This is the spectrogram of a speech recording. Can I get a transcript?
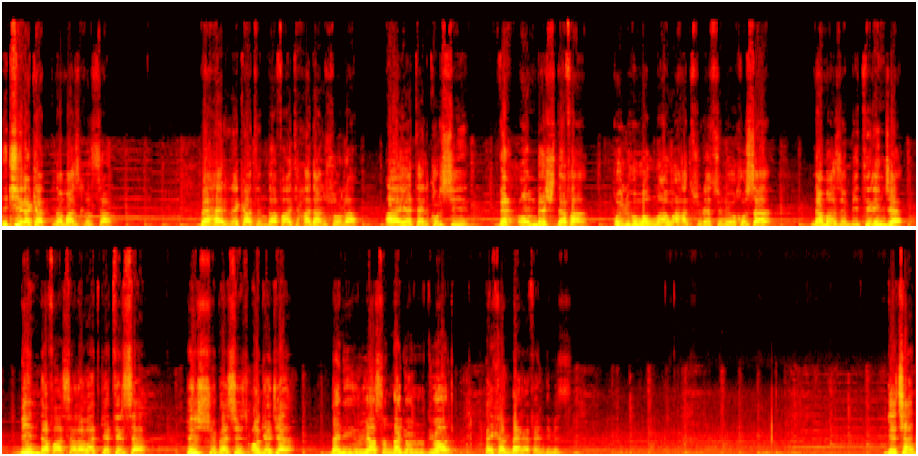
iki rekat namaz kılsa ve her rekatında Fatiha'dan sonra ayetel kursi ve 15 defa Kul huvallahu ahad suresini okusa namazı bitirince bin defa salavat getirse hiç şüphesiz o gece beni rüyasında görür diyor Peygamber Efendimiz. Geçen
